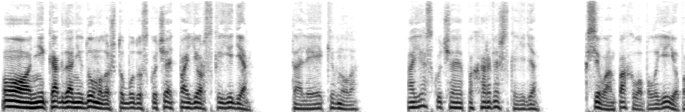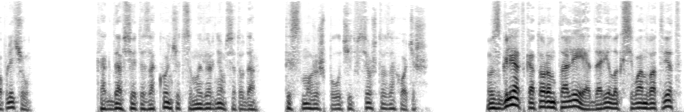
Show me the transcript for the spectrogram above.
«О, никогда не думала, что буду скучать по йорской еде!» талея кивнула. «А я скучаю по хорвежской еде». Ксиван похлопала ее по плечу. «Когда все это закончится, мы вернемся туда. Ты сможешь получить все, что захочешь». Взгляд, которым Талея дарила Ксиван в ответ,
